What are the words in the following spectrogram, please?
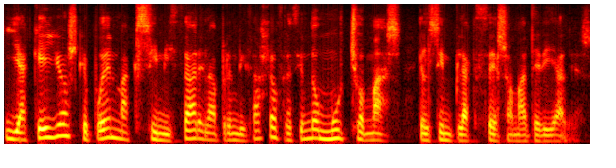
y aquellos que pueden maximizar el aprendizaje ofreciendo mucho más que el simple acceso a materiales.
